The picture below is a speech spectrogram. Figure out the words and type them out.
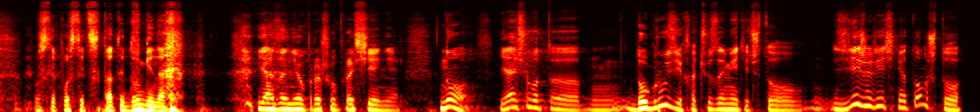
после, после цитаты Дугина. Я за нее прошу прощения. Но я еще вот э, до Грузии хочу заметить, что здесь же речь не о том, что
